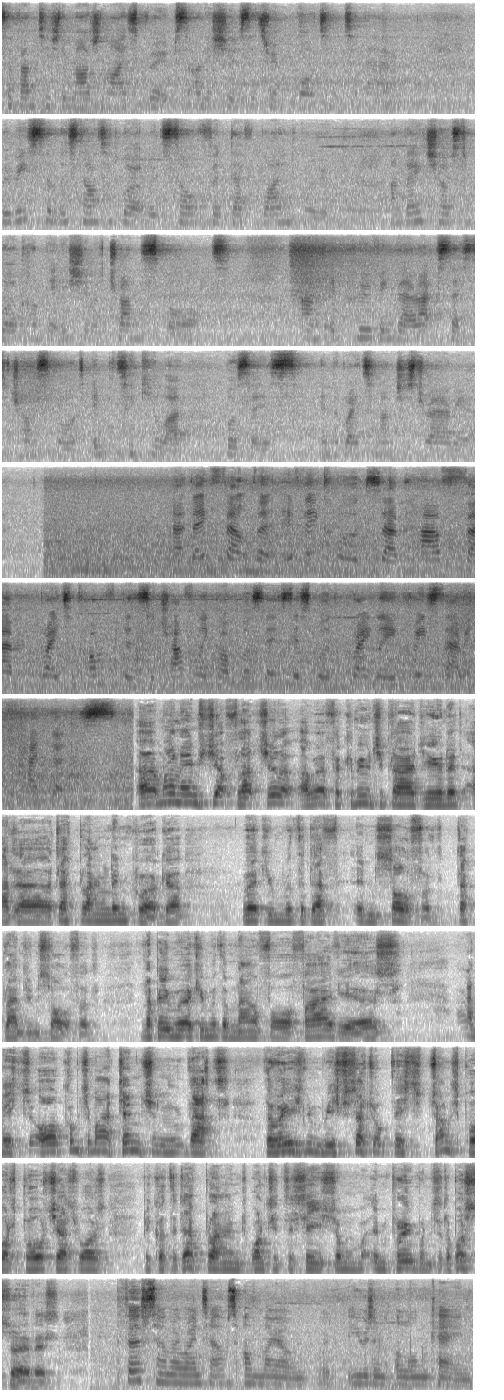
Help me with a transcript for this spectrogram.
disadvantaged and marginalised groups on issues that are important to them. We recently started work with Salford Deaf Blind Group and they chose to work on the issue of transport and improving their access to transport, in particular buses in the Greater Manchester area. Uh, they felt that if they could um, have um, greater confidence in travelling on buses, this would greatly increase their independence. Uh, my name's Jeff Fletcher. I work for Community Pride Unit as a deaf blind link worker, working with the deaf in Salford, deaf blind in Salford. And I've been working with them now for five years. And it's all come to my attention that the reason we set up this transport process was because the deaf blind wanted to see some improvements to the bus service. The first time I went out on my own with using a long cane,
